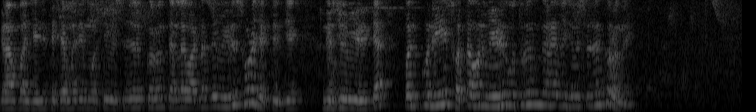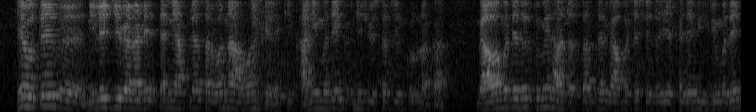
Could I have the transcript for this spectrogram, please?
ग्रामपंचायतीने त्याच्यामध्ये मूर्ती विसर्जन करून त्यांना वाटलं तर विहिरीत सोडू शकते जे निर्जीव विहिरीत त्या पण कुणीही स्वतःहून विहिरीत उतरून विसर्जन करू नये. हे होते निलेशजी गराडे. त्यांनी आपल्या सर्वांना आवाहन केले की खाणीमध्ये गणेश विसर्जन करू नका. गावामध्ये जर तुम्ही राहत असाल तर गावाच्या शेजारी एखाद्या विहिरीमध्ये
